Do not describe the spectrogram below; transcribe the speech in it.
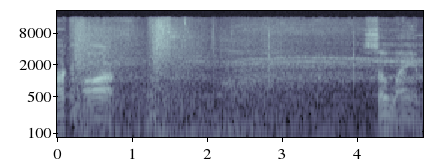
Fuck off. So lame.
